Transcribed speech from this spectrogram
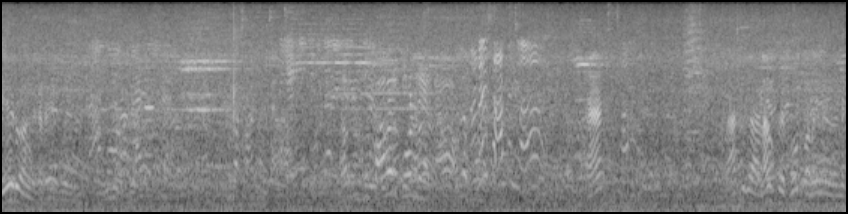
தேடுவாங்க கிடையாது பார்த்துக்கலாம் இப்போ ஃபோன் பண்ணுங்க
